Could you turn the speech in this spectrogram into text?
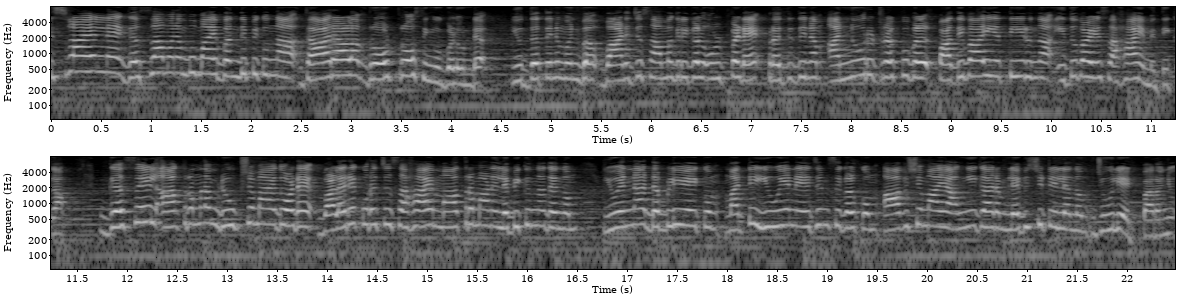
ഇസ്രായേലിനെ ഗസ മുനമ്പുമായി ബന്ധിപ്പിക്കുന്ന ധാരാളം റോഡ് ക്രോസിംഗുകളുണ്ട്. യുദ്ധത്തിന് മുൻപ് വാണിജ്യ സാമഗ്രികൾ ഉൾപ്പെടെ പ്രതിദിനം അഞ്ഞൂറ് ട്രക്കുകൾ പതിവായി എത്തിയിരുന്ന ഇതുവഴി സഹായം എത്തിക്കാം. ഗസയിൽ ആക്രമണം രൂക്ഷമായതോടെ വളരെ കുറച്ച് സഹായം മാത്രമാണ് ലഭിക്കുന്നതെന്നും യു എൻ ആർ ഡബ്ല്യു എക്കും മറ്റ് യു എൻ ഏജൻസികൾക്കും ആവശ്യമായ അംഗീകാരം ലഭിച്ചിട്ടില്ലെന്നും ജൂലിയറ്റ് പറഞ്ഞു.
